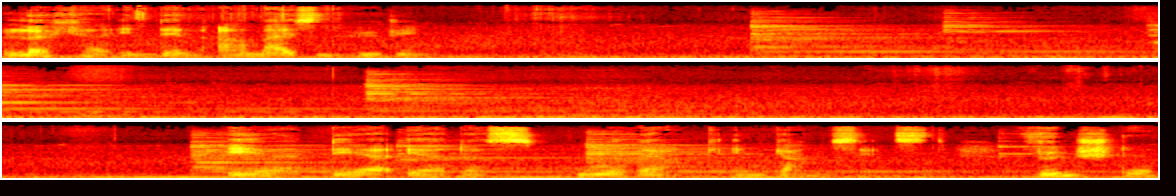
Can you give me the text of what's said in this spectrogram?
Löcher in den Ameisenhügeln, er, der er das Uhrwerk in Gang setzt, wünschte,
